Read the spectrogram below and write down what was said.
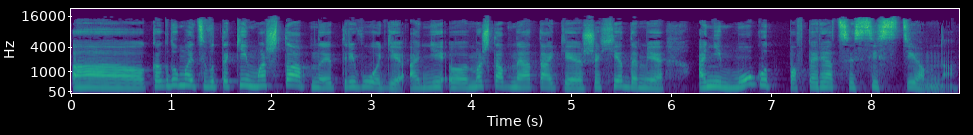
А, как думаете, вот такие масштабные тревоги, они, э, масштабные атаки шахедами, они могут повторяться системно?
